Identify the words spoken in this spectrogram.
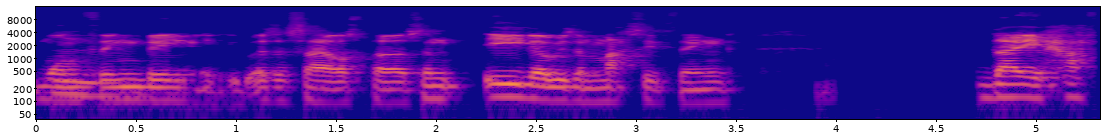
One mm. thing being as a salesperson, ego is a massive thing. They have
